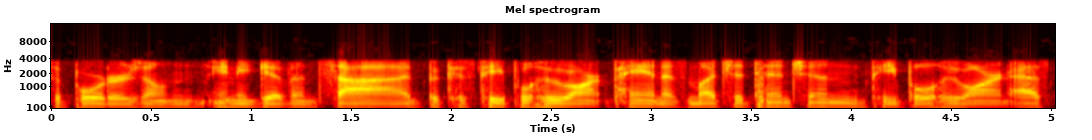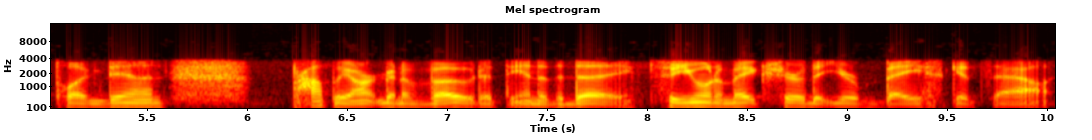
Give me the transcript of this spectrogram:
supporters on any given side because people who aren't paying as much attention, people who aren't as plugged in, probably aren't going to vote at the end of the day. So you want to make sure that your base gets out.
